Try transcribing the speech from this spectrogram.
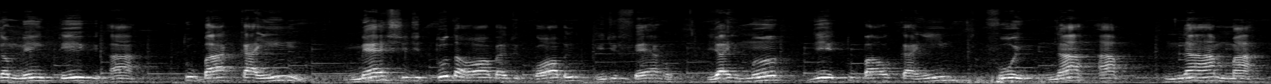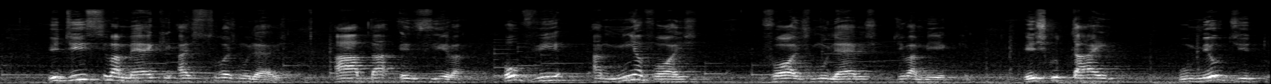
também teve a Tubacaim, mestre de toda obra de cobre e de ferro, e a irmã de Tubal-Caim foi Naamá. E disse Lameque às suas mulheres, Ada Exila, ouvi a minha voz, vós mulheres de Lameque, escutai o meu dito,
